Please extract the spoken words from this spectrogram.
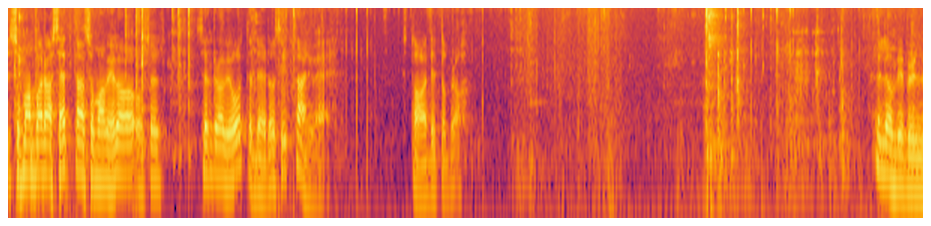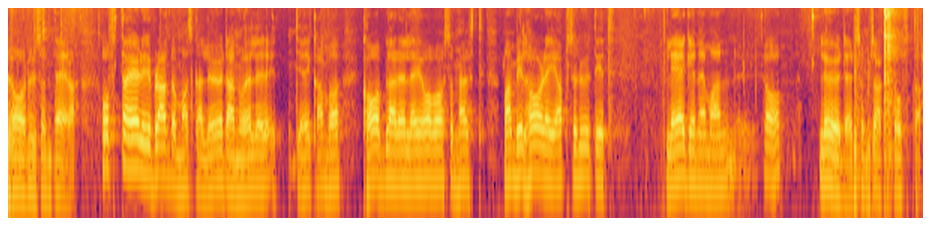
Så man bara sätter den som man vill ha och så, sen drar vi åt den där, då sitter han ju här. Stadigt och bra. Eller om vi vill ha något sånt där. Ofta är det ibland om man ska löda något, eller det kan vara kablar eller ja, vad som helst. Man vill ha det i absolut i ett läge när man ja, löder som sagt ofta.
